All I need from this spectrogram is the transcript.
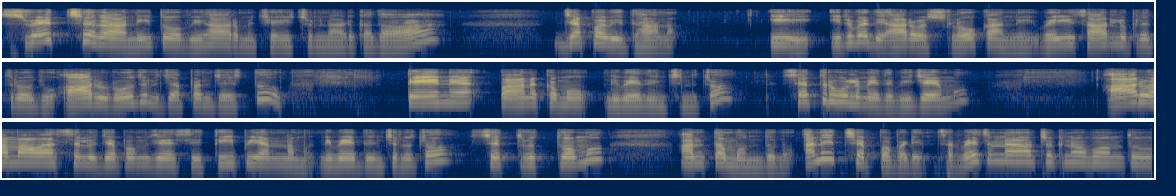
స్వేచ్ఛగా నీతో విహారము చేయుచున్నాడు కదా. జప విధానం. ఈ ఇరవై ఆరవ శ్లోకాన్ని వెయ్యి సార్లు ప్రతిరోజు ఆరు రోజులు జపం చేస్తూ తేనె పానకము నివేదించినచో శత్రువుల మీద విజయము ఆరు అమావాస్యలు జపం చేసి తీపి అన్నము నివేదించినచో శత్రుత్వము అంతమొందును అని చెప్పబడింది. సర్వేచన చుకినోభవంతు.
